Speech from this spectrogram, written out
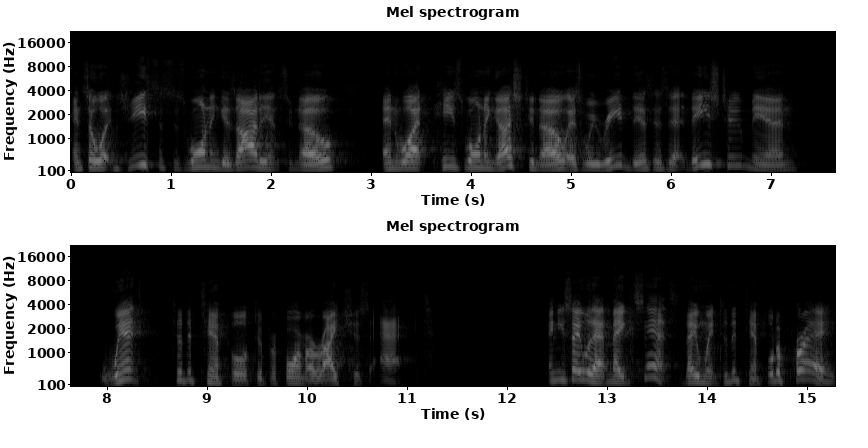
And so, what Jesus is wanting his audience to know, and what he's wanting us to know as we read this, is that these two men went to the temple to perform a righteous act. And you say, well, that makes sense. They went to the temple to pray.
